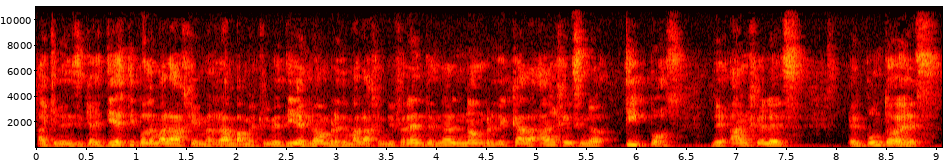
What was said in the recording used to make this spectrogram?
Hay quienes dicen que hay 10 tipos de malachim. El Rambam escribe 10 nombres de malachim diferentes. No el nombre de cada ángel, sino tipos de ángeles. El punto es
